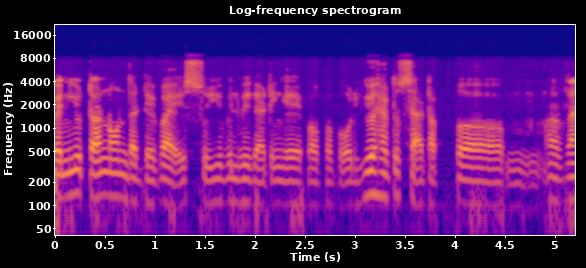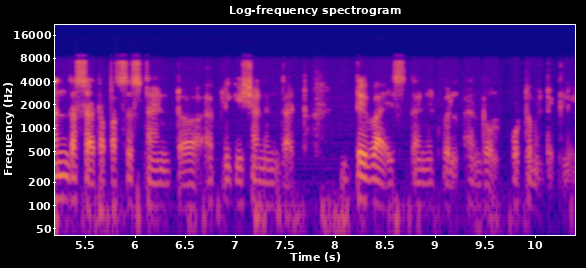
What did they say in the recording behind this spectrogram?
when you turn on the device so you will be getting a pop-up or you have to set up um, uh, run the setup assistant uh, application in that device then it will enroll automatically.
